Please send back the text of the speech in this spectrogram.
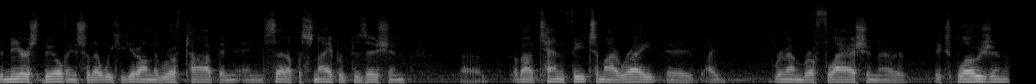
the nearest building so that we could get on the rooftop and, and set up a sniper position. Uh, about 10 feet to my right, uh, I remember a flash and an explosion.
